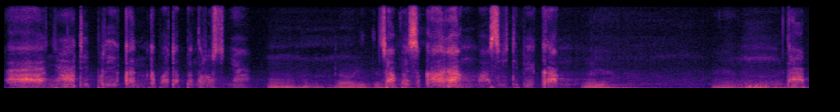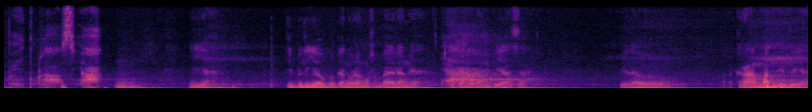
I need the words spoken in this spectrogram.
Hanya diberikan kepada penerusnya. Oh gitu. Sampai sekarang masih dipegang. Iya. Tapi itu rahasia. Mm, Iya. Di beliau bukan orang sembarang ya, bukan orang biasa. Beliau keramat gitu ya.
